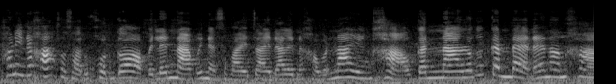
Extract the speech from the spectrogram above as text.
เท่านี้นะคะสาวๆทุกคนก็ไปเล่นน้ำกันอย่างสบายใจได้เลยนะคะ ว่าหน้ายังขาวกันน้ำแล้วก็กันแดดแน่นอนค่ะ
